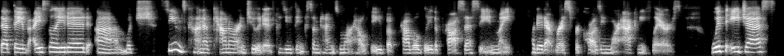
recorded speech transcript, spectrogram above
that they've isolated, um, which seems kind of counterintuitive because you think sometimes more healthy, but probably the processing might put it at risk for causing more acne flares. With HS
